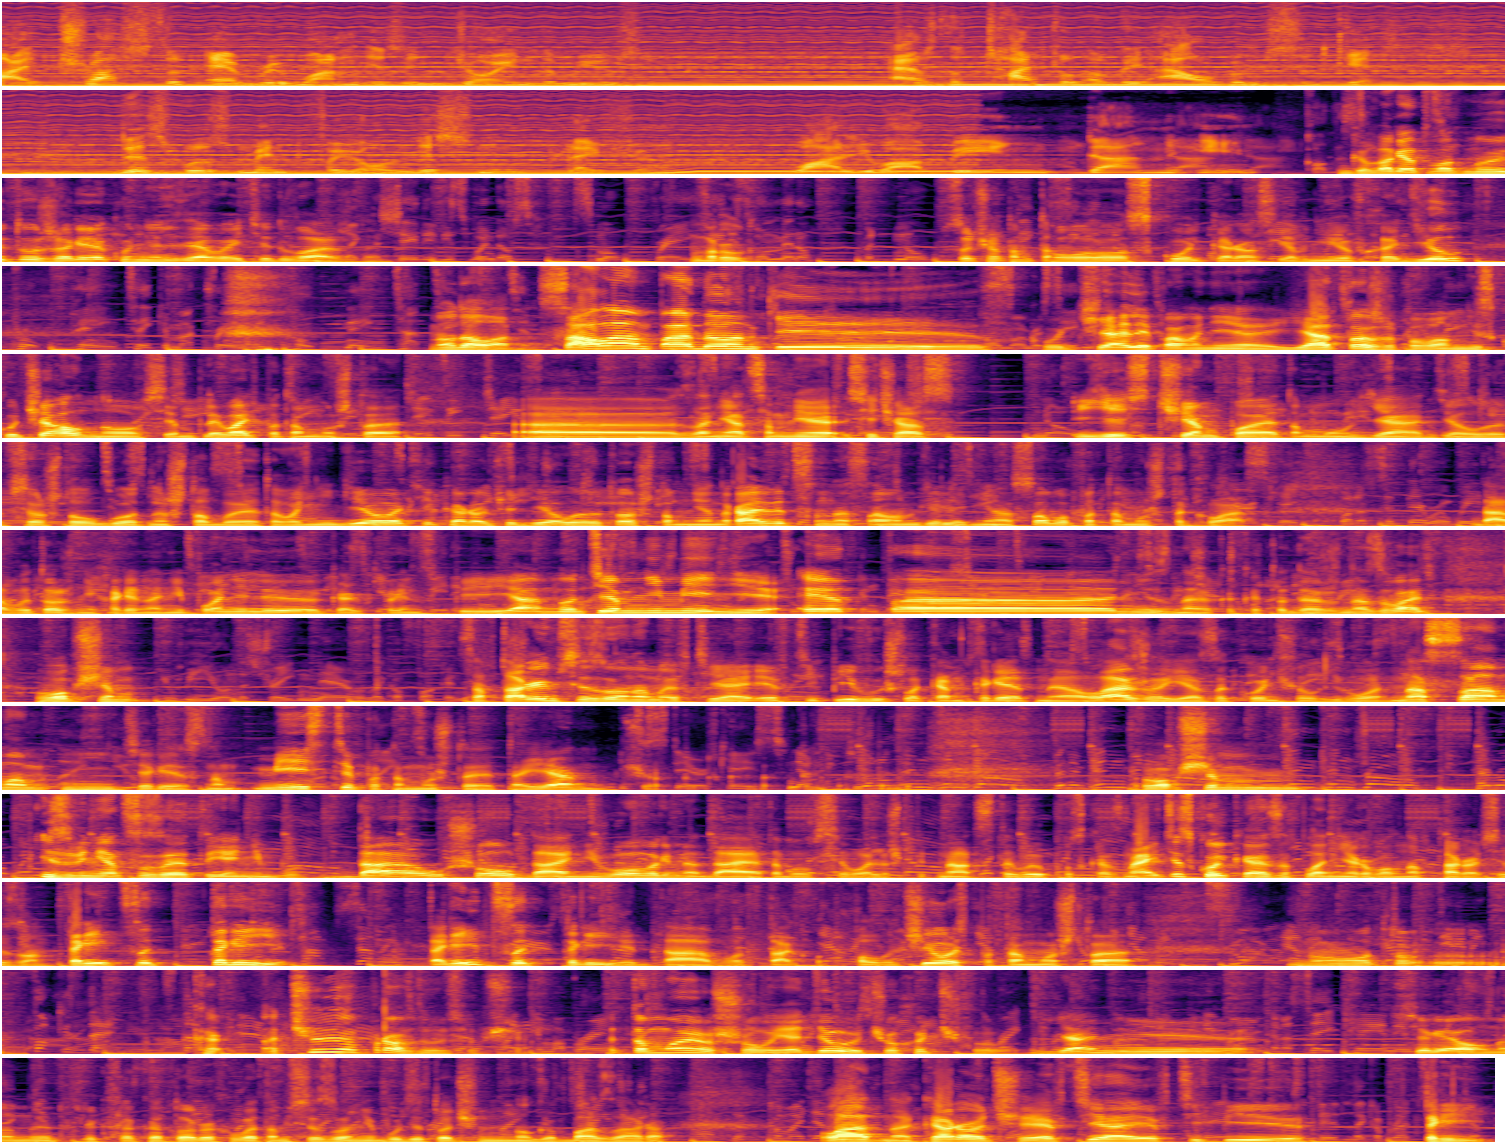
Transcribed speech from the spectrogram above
I trust that everyone is enjoying the music. As the title of the album suggests, this was meant for your listening pleasure while you are being done in. Говорят, в одну и ту же реку нельзя войти дважды. Врут. С учетом того, сколько раз я в нее входил. Ну да ладно. Салам, подонки! Скучали по мне. Я тоже по вам не скучал, но всем плевать, потому что э, заняться мне сейчас есть чем, поэтому я делаю все, что угодно, чтобы этого не делать. И, короче, делаю то, что мне нравится, на самом деле не особо, потому что класс. Да, вы тоже ни хрена не поняли, как, в принципе, и я. Но, тем не менее, это... Не знаю, как это даже назвать. В общем, со вторым сезоном FTI FTP вышла конкретная лажа, я закончил его на самом неинтересном месте, потому что это я, ну сказать, В общем, извиняться за это я не буду. Да, ушел, да, не вовремя, да, это был всего лишь 15 выпуск. А знаете, сколько я запланировал на второй сезон? 33! 33, да, вот так вот получилось, потому что, ну, то, а чё я оправдываюсь вообще? Это мое шоу, я делаю, что хочу. Я не сериал на Netflix, о которых в этом сезоне будет очень много базара. Ладно, короче, FTI FTP 3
